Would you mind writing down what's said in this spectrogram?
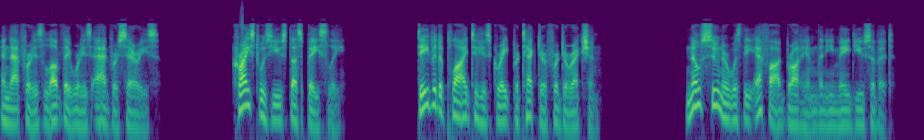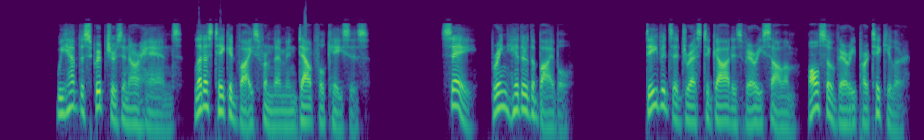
and that for his love they were his adversaries. Christ was used thus basely. David applied to his great protector for direction. No sooner was the ephod brought him than he made use of it. We have the scriptures in our hands, let us take advice from them in doubtful cases. Say, Bring hither the Bible. David's address to God is very solemn, also very particular.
